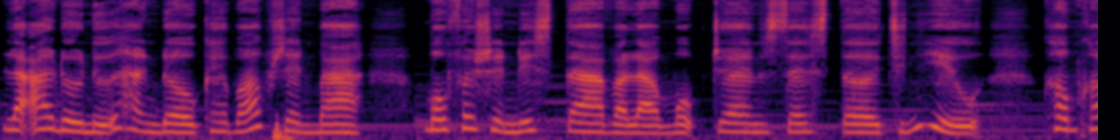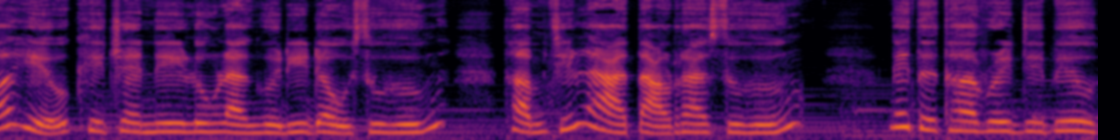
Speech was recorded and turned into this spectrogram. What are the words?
Là idol nữ hàng đầu K-pop Gen 3, một fashionista và là một trendsetter chính hiệu, không khó hiểu khi Jennie luôn là người đi đầu xu hướng, thậm chí là tạo ra xu hướng. Ngay từ thời re-debut,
